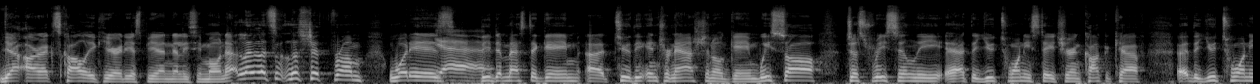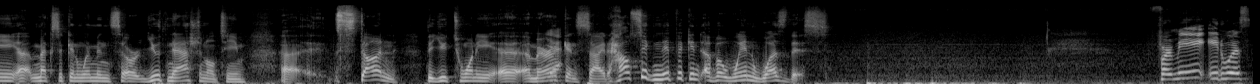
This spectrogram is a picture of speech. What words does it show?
Yeah, our ex-colleague here at ESPN, Nelly Simone. Let- Let's let's shift from what is Yeah. the domestic game uh, to the international game. We saw just recently at the U20 stage here in Concacaf, uh, the U20 uh, Mexican women's or youth national team uh, stun the U20 uh, American side. How significant of a win was this? For me, it was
